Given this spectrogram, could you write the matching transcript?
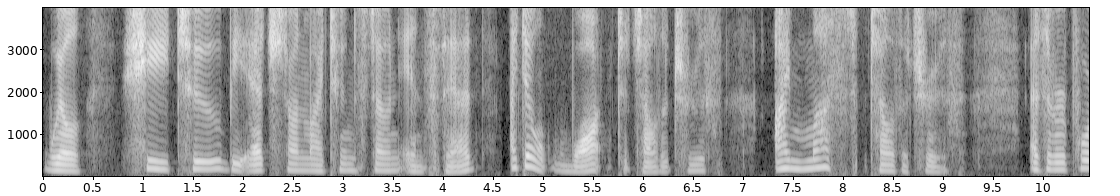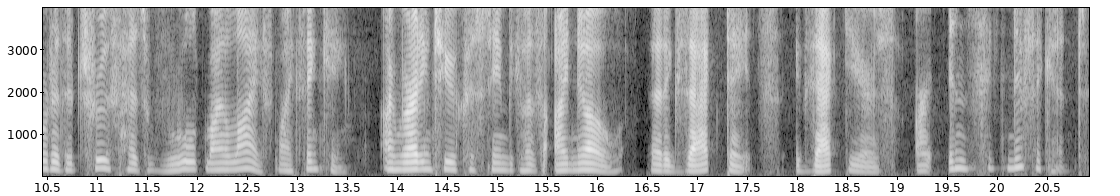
Will she too be etched on my tombstone instead? I don't want to tell the truth. I must tell the truth. As a reporter, the truth has ruled my life, my thinking. I'm writing to you, Christine, because I know that exact dates, exact years are insignificant.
